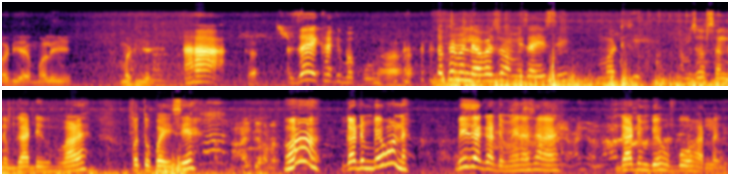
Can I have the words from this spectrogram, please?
મળીએ મળી મળીએ હા? જય ખાકી બાપુ. તો ફેમિલી હવે જો અમે જઈએ છીએ મઢીએ. આમ જો સંદીપ ગાડી વાળે પતુભાઈ છે. હા. ગાડીમાં બેહો ને. બીજા ગાડીમાં એને છે ને ગાડીમાં બેહું બહુ હાર લાગે.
